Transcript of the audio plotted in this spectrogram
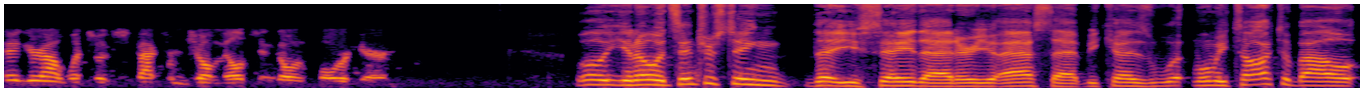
figure out what to expect from Joe Milton going forward here? Well, you know, it's interesting that you say that or you ask that because w- when we talked about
